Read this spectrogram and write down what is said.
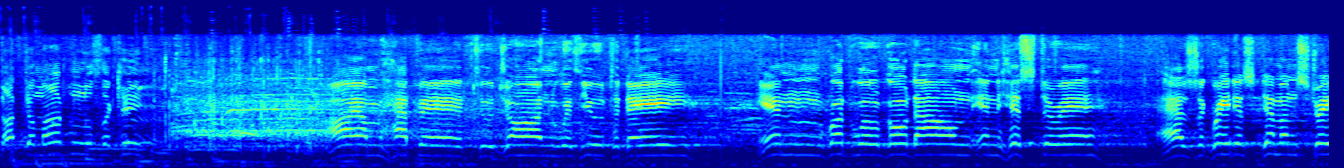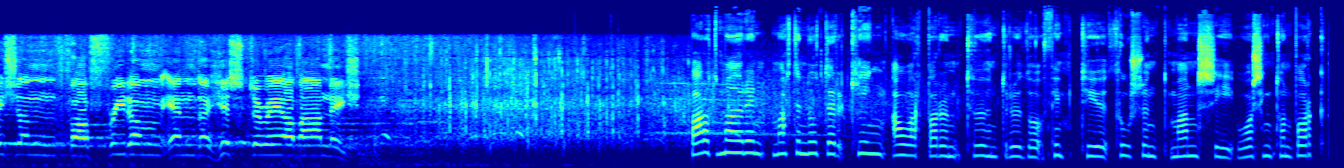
Dr. Martin Luther King. I am happy to join with you today in what will go down in history as the greatest demonstration for freedom in the history of our nation. Barátumæðurinn Martin Luther King ávarpar um 250.000 manns í Washington borg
